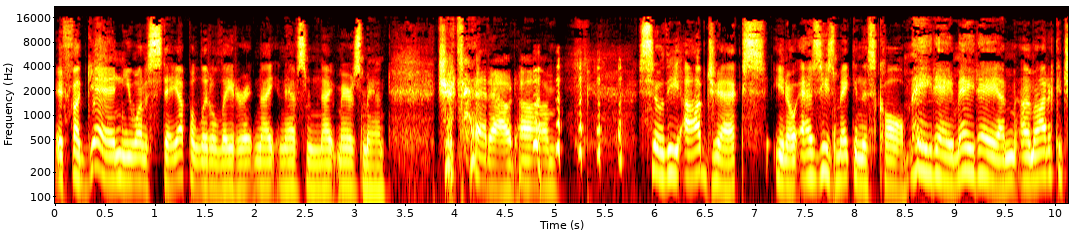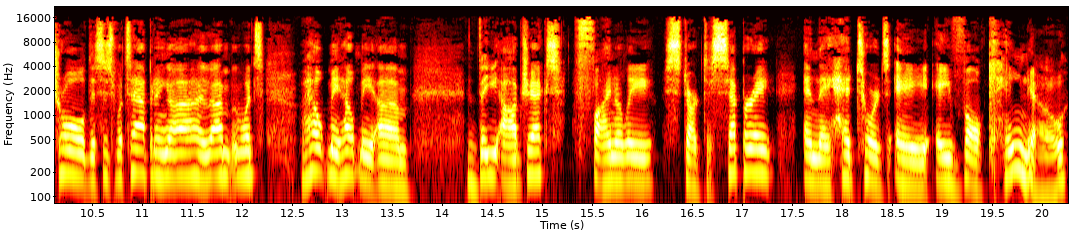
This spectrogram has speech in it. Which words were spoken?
If again you want to stay up a little later at night and have some nightmares, man, check that out. Um, So the objects, you know, as he's making this call, Mayday, Mayday, I'm I'm out of control. This is what's happening. Uh, I'm what's help me, help me. Um, the objects finally start to separate and they head towards a, a volcano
